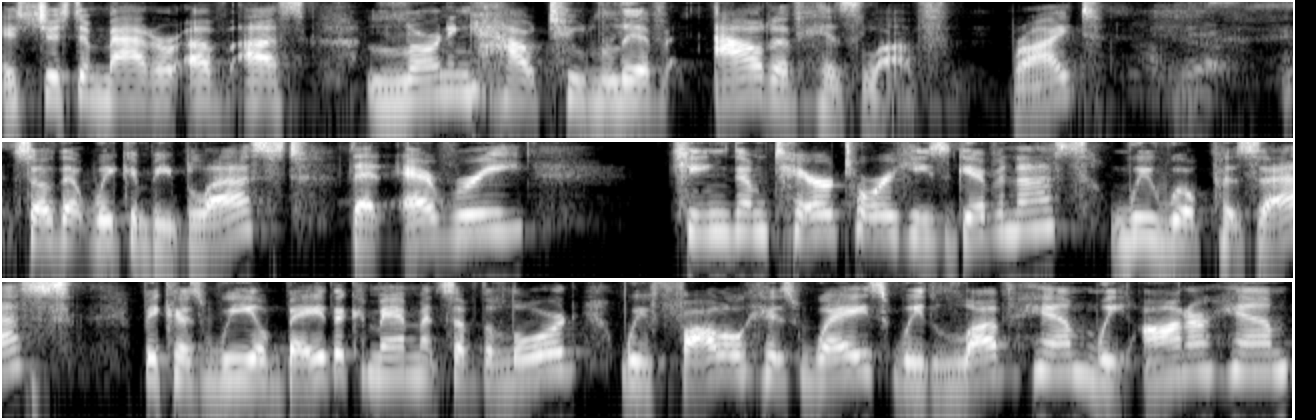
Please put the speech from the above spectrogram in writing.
It's just a matter of us learning how to live out of His love, right? Yeah. So that we can be blessed, that every kingdom territory He's given us, we will possess because we obey the commandments of the Lord, we follow His ways, we love Him, we honor Him.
